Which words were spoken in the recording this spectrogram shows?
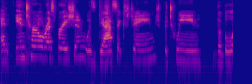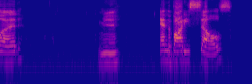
And internal respiration was gas exchange between the blood and the body's cells.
